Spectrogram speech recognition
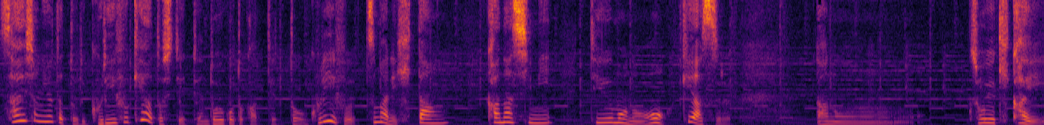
最初に言った通りグリーフケアとしてってどういうことかっていうとグリーフつまり悲嘆悲しみっていうものをケアする、あのー、そういう機会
